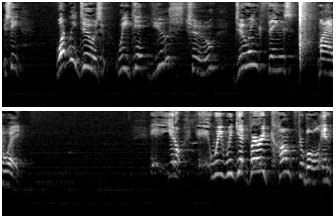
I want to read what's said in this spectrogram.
You see, what we do is we get used to doing things my way. You know, we, we get very comfortable in,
